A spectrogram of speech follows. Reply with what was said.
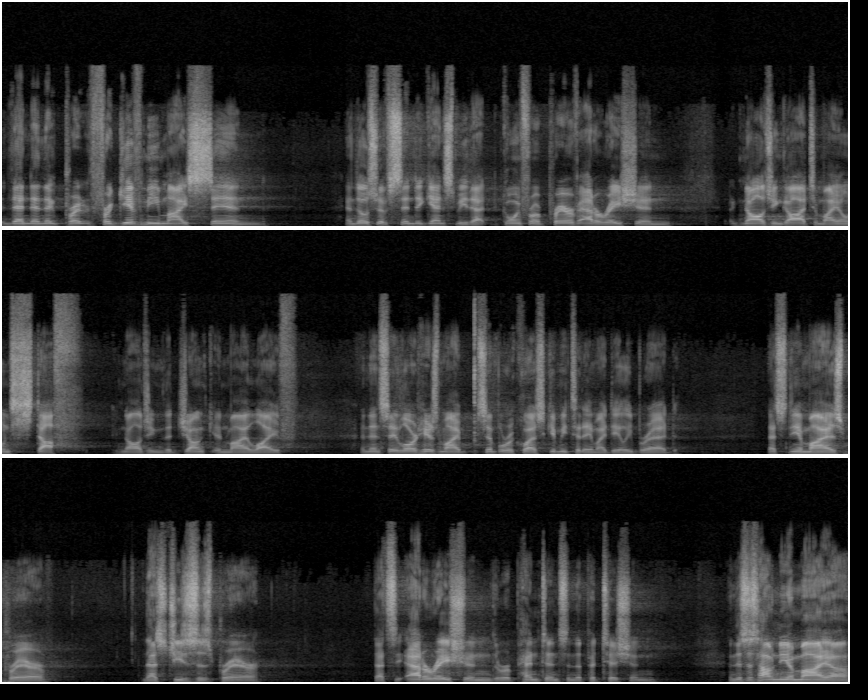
then, then they pray, forgive me my sin. And those who have sinned against me, that going from a prayer of adoration, acknowledging God to my own stuff, acknowledging the junk in my life, and then say, Lord, here's my simple request give me today my daily bread. That's Nehemiah's prayer. That's Jesus' prayer. That's the adoration, the repentance, and the petition. And this is how Nehemiah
